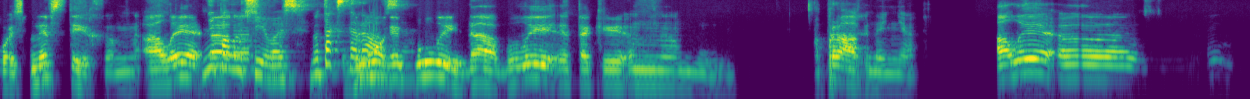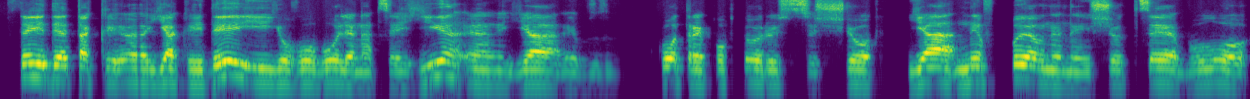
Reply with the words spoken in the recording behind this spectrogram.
Ось не встиг. Але Не вийшло. Ну так старався. були, да, були такі м, прагнення. Але е, це йде так, е, як іде, і його воля на це є. Е, я е, вкотре повторюсь, що я не впевнений, що це було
